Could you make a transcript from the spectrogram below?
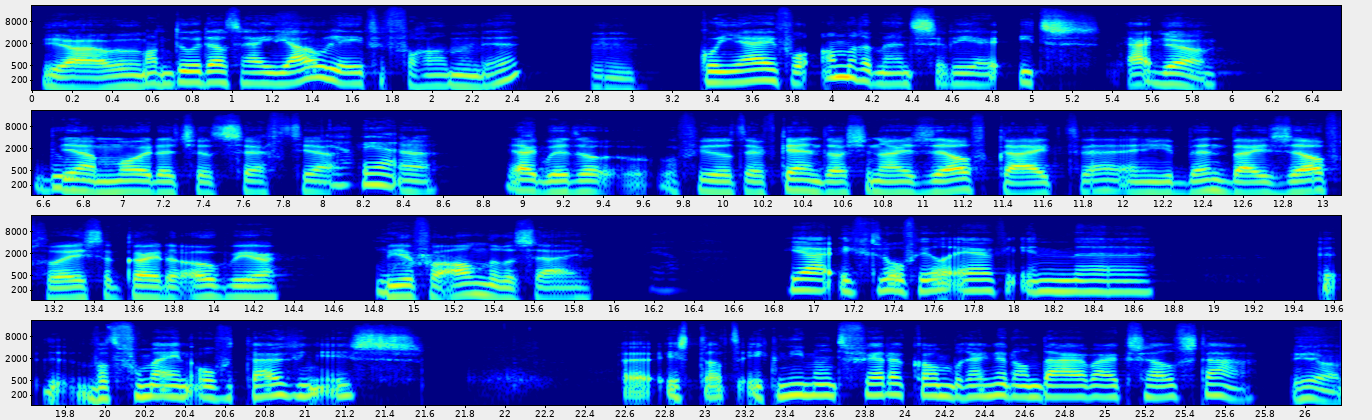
ja, want- Want doordat hij jouw leven veranderde, Mm. kon jij voor andere mensen weer iets daarin ja. doen. ja, mooi dat je het zegt. Ja, Ja. Ja. ja. ik weet wel of je dat herkent. Als je naar jezelf kijkt hè, en je bent bij jezelf geweest, dan kan je er ook weer meer voor anderen zijn. Ja, ik geloof heel erg in eh, eh, wat voor mij een overtuiging is, eh, is dat ik niemand verder kan brengen dan daar waar ik zelf sta. Ja,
